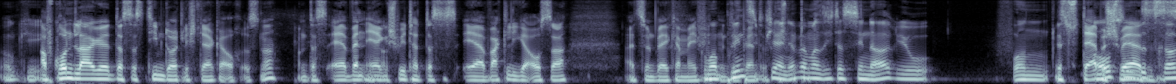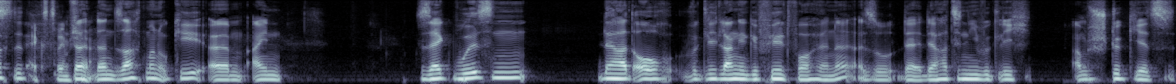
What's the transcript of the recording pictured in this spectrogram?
Okay. Auf Grundlage, dass das Team deutlich stärker auch ist, ne? Und dass er, wenn er gespielt hat, dass es eher wackeliger aussah, als wenn Baker Mayfield mal, mit prinzipiell, ne, wenn man sich das Szenario von Es ist schwer, es ist extrem schwer. dann, dann sagt man, okay, ähm, ein Zach Wilson, der hat auch wirklich lange gefehlt vorher, ne? Also der, der hatte nie wirklich am Stück jetzt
